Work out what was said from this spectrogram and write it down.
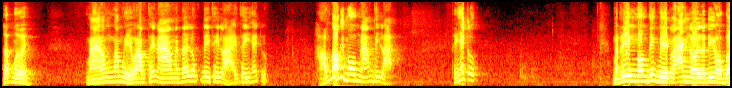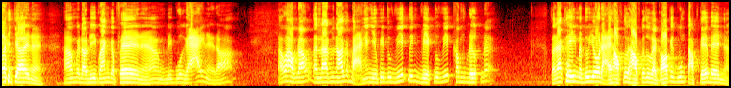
lớp 10 mà không không hiểu học thế nào mà tới lúc đi thi lại, thi hết luôn. Không có cái môn nào không thi lại. Thi hết luôn mà riêng ngôn tiếng việt là ăn rồi là đi hồ bơi chơi nè. Không bắt đầu đi quán cà phê nè, không, đi cua gái nè, đó. Đâu học đâu. Thành ra tôi nói các bạn nhiều khi tôi viết tiếng việt, tôi viết không được đó. Thành ra khi mà tôi vô đại học, tôi học tôi phải có cái cuốn tập kế bên nè.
